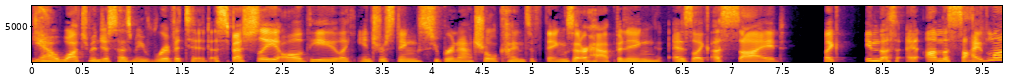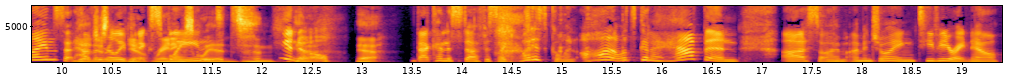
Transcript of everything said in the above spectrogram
yeah, Watchmen just has me riveted, especially all the like interesting supernatural kinds of things that are happening as like a side, like in the on the sidelines that Yeah, haven't just, really been know, explained. squids and You yeah, know, yeah. That kind of stuff is like what is going on? What's going to happen? Uh, so i'm i'm enjoying tv right now.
